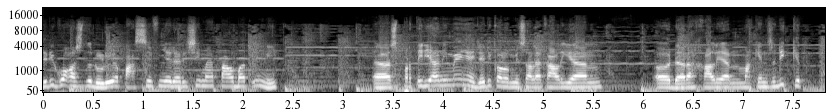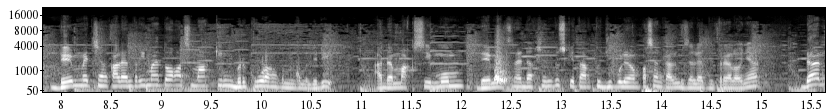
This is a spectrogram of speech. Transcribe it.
jadi gue kasih tau dulu ya pasifnya dari si metal bat ini. Eh, seperti di animenya jadi kalau misalnya kalian eh, darah kalian makin sedikit damage yang kalian terima itu akan semakin berkurang teman-teman. Jadi ada maksimum damage reduction itu sekitar 75% kalian bisa lihat di trailernya. Dan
